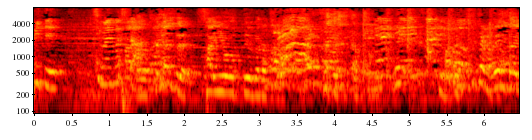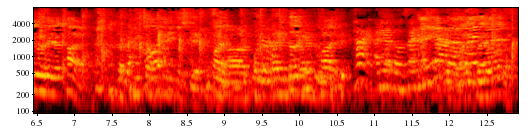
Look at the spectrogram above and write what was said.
見てしまいました。とりあえず採用っていう形で。全然最後全採用ではい。フーチャーファミリーとしてはい。これをご覧い。ただけるとい。うことではい。はい。ありがとうござい。まありがとうござい。ます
